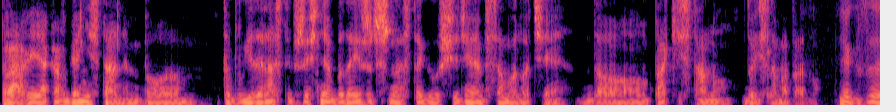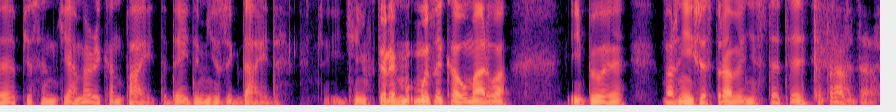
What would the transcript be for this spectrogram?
prawie jak Afganistanem, bo to był 11 września, bodajże 13 już siedziałem w samolocie do Pakistanu, do Islamabadu. Jak z piosenki American Pie, The Day the Music Died, czyli dzień, w którym muzyka umarła i były ważniejsze sprawy niestety. To prawda.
